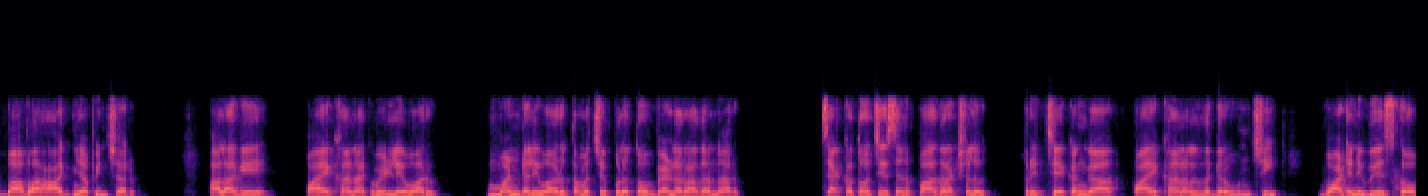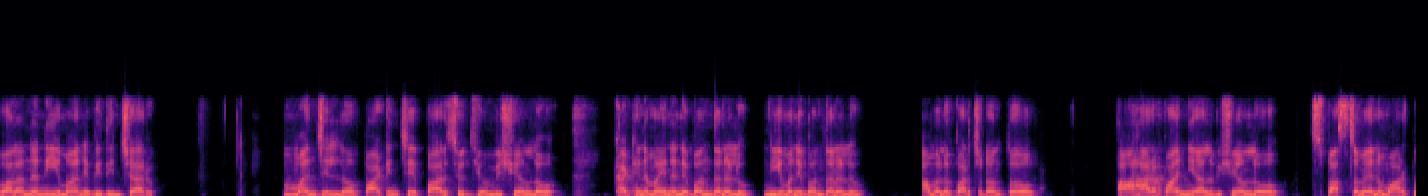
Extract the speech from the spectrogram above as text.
బాబా ఆజ్ఞాపించారు. అలాగే పాయఖానాకు వెళ్ళేవారు మండలి వారు తమ చెప్పులతో వెళ్ళరాదన్నారు. చెక్కతో చేసిన పాదరక్షలు ప్రత్యేకంగా పాయఖానాల దగ్గర ఉంచి వాటిని వేసుకోవాలన్న నియమాన్ని విధించారు. మంజిల్లో పాటించే పారిశుద్ధ్యం విషయంలో కఠినమైన నిబంధనలు నియమ నిబంధనలు అమలు పరచడంతో ఆహార పానీయాల విషయంలో స్పష్టమైన మార్పు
